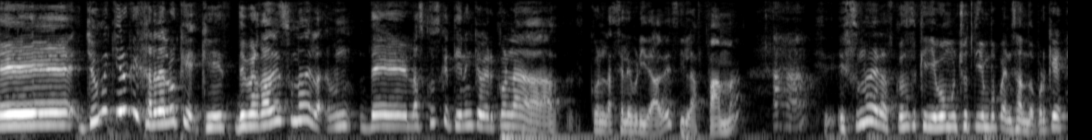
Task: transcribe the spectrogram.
Eh, yo me quiero quejar de algo que, que de verdad es una de, la- un- de las cosas que tienen que ver con, la, con las celebridades y la fama. Ajá. Es una de las cosas que llevo mucho tiempo pensando, porque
